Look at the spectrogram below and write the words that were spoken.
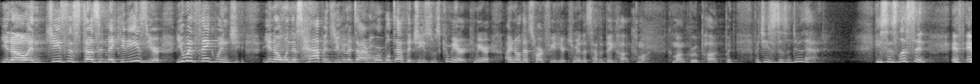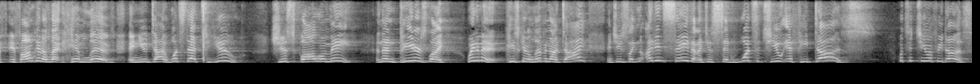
you know and jesus doesn't make it easier you would think when you know when this happens you're going to die a horrible death that jesus was come here come here i know that's hard for you to hear come here let's have a big hug come on come on group hug but but jesus doesn't do that he says, Listen, if, if, if I'm going to let him live and you die, what's that to you? Just follow me. And then Peter's like, Wait a minute, he's going to live and not die? And Jesus is like, No, I didn't say that. I just said, What's it to you if he does? What's it to you if he does?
